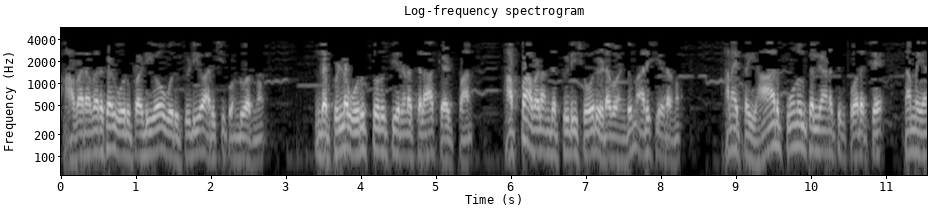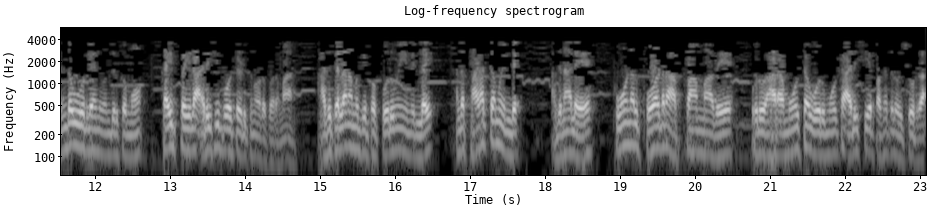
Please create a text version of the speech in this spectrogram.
அவரவர்கள் ஒரு படியோ ஒரு பிடியோ அரிசி கொண்டு வரணும். இந்த பிள்ளை ஒருத்தொருத்தி இடத்துல கேட்பான். அப்ப அவள் அந்த பிடி சோறு இட வேண்டும் அரிசி இடணும். ஆனா இப்ப யார் பூணூல் கல்யாணத்துக்கு போறச்சே நம்ம எந்த ஊர்ல இருந்து வந்திருக்கோமோ கைப்பையில அரிசி போட்டு எடுக்கணும் வர போறோமா? அதுக்கெல்லாம் நமக்கு இப்ப பொறுமையும் இல்லை அந்த பழக்கமும் இல்லை. அதனாலே பூணல் போடுற அப்பா அம்மாவே ஒரு அரை மூட்டை ஒரு மூட்டை அரிசிய பக்கத்துல வச்சுடுறா.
